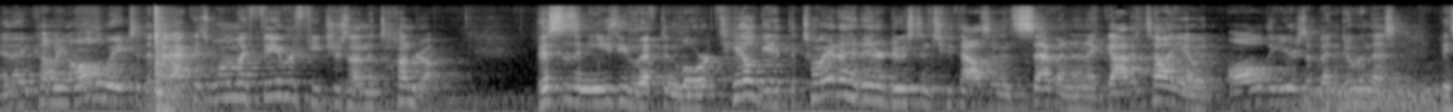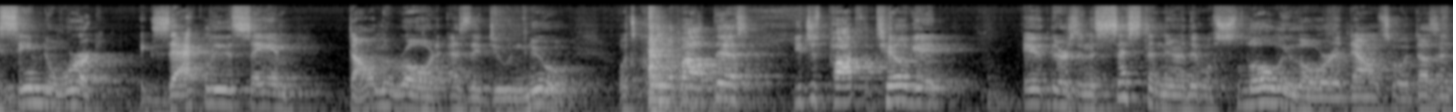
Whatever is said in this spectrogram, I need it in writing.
and then coming all the way to the back is one of my favorite features on the Tundra. This is an easy lift and lower tailgate that Toyota had introduced in 2007 and I gotta tell you, in all the years I've been doing this, they seem to work exactly the same down the road as they do new. What's cool about this, you just pop the tailgate, it, there's an assist in there that will slowly lower it down so it doesn't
